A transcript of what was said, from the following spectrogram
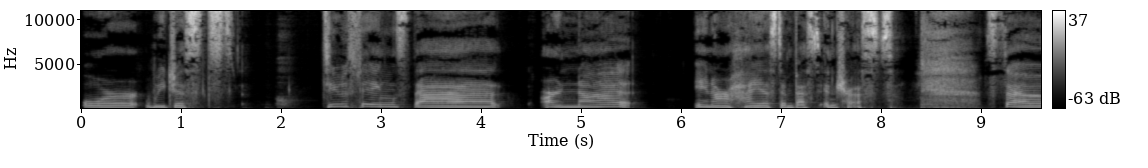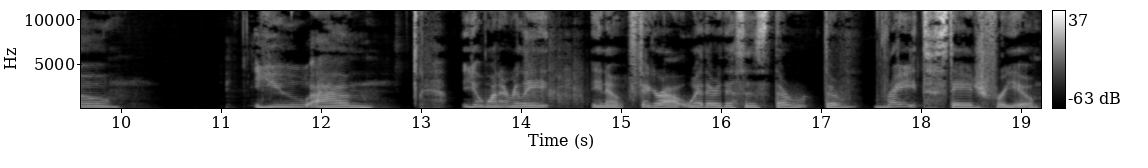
or we just do things that are not in our highest and best interests. So you um, you'll want to really you know figure out whether this is the the right stage for you.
